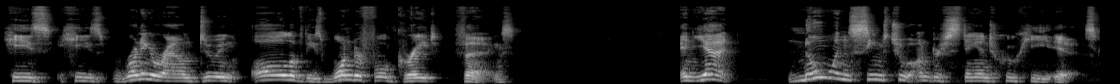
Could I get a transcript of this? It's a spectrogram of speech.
He's he's running around doing all of these wonderful, great things and yet, no one seems to understand who he is.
